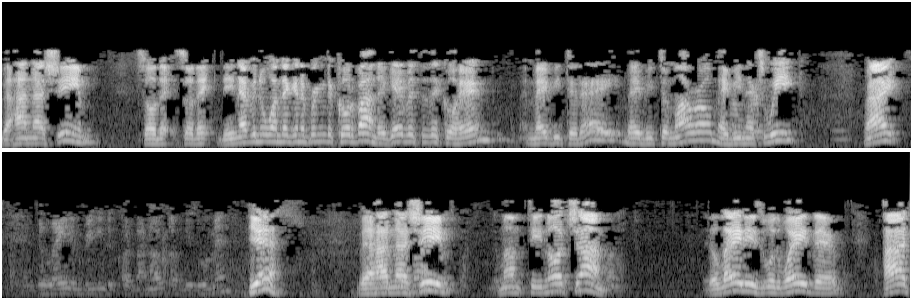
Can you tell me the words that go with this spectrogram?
The hanashim. So they, so they, they never knew when they're going to bring the korban. They gave it to the kohen. Maybe today, maybe tomorrow, maybe next week, right? Delay in bringing the korbanot of these women. Yeah. The hanashim mamtinot sham. The ladies would wait there ad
